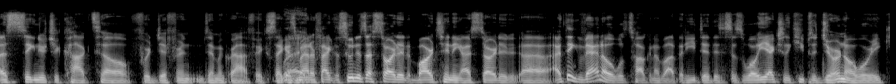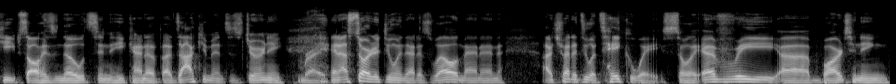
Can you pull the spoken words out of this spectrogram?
a signature cocktail for different demographics. Like right. as a matter of fact, as soon as I started bartending, I started. Uh, I think Vano was talking about that. He did this as well. He actually keeps a journal where he keeps all his notes and he kind of uh, documents his journey. Right. And I started doing that as well, man. And I try to do a takeaway. So like every uh, bartending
